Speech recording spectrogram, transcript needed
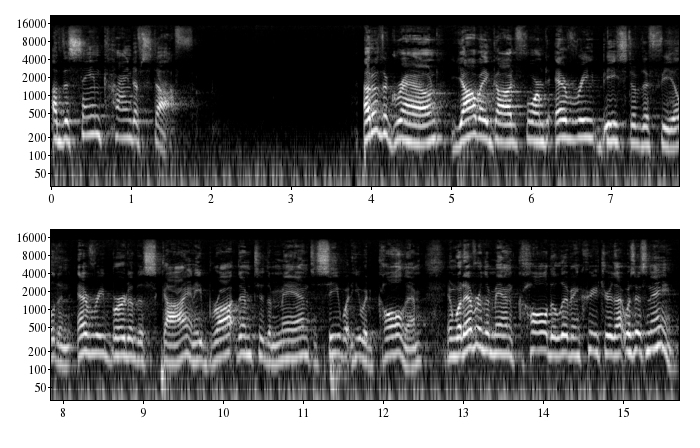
of the same kind of stuff. Out of the ground, Yahweh God formed every beast of the field and every bird of the sky, and he brought them to the man to see what he would call them. And whatever the man called a living creature, that was his name.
